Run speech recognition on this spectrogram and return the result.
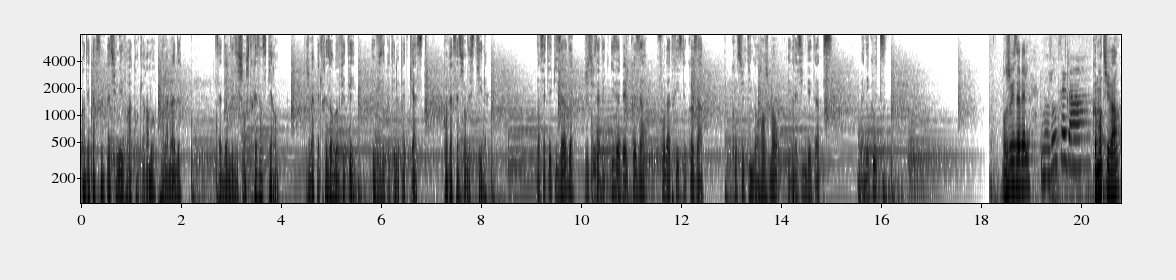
Quand des personnes passionnées vous racontent leur amour pour la mode, ça donne des échanges très inspirants. Je m'appelle Trésor Beaufetté et vous écoutez le podcast Conversation de style. Dans cet épisode, je suis avec Isabelle Cosa, fondatrice de Cosa, consulting en rangement et dressing detox. Bonne écoute Bonjour Isabelle. Bonjour Trésor. Comment tu vas?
